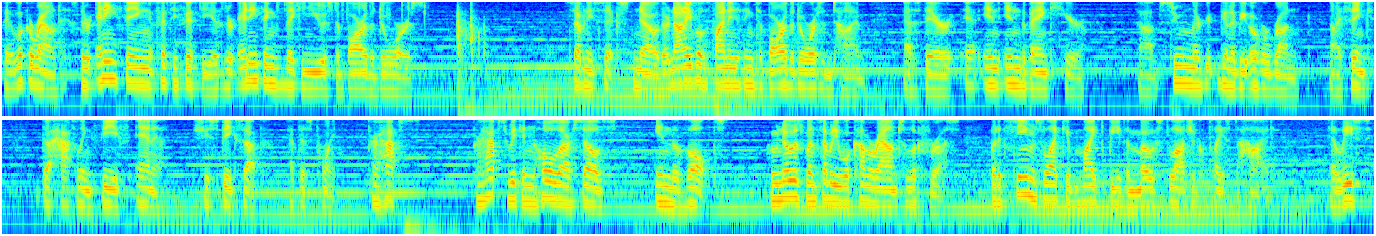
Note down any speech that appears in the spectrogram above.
They look around. Is there anything 50 50? Is there anything that they can use to bar the doors? 76. No, they're not able to find anything to bar the doors in time as they're in, in the bank here. Uh, soon they're going to be overrun. I think the halfling thief, Aneth, she speaks up at this point. Perhaps, perhaps we can hold ourselves in the vault. Who knows when somebody will come around to look for us? But it seems like it might be the most logical place to hide. At least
